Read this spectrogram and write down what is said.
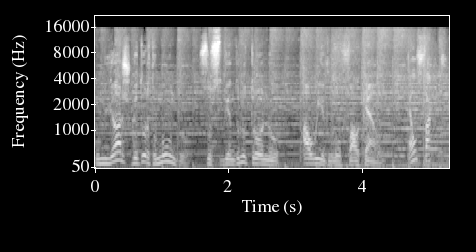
o melhor jogador do mundo, sucedendo no trono ao ídolo Falcão. É um facto.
